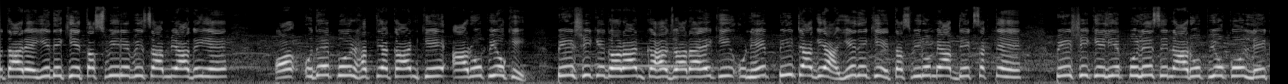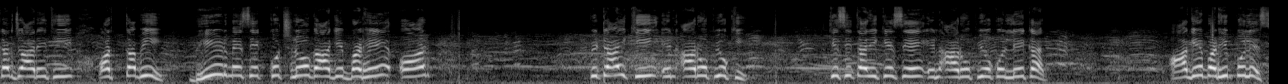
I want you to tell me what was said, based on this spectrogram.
बता रहे हैं। ये देखिए, तस्वीरें भी सामने आ गई हैं और उदयपुर हत्याकांड के आरोपियों की पेशी के दौरान कहा जा रहा है कि उन्हें पीटा गया। ये देखिए, तस्वीरों में आप देख सकते हैं, पेशी के लिए पुलिस इन आरोपियों को लेकर जा रही थी और तभी भीड़ में से कुछ लोग आगे बढ़े और पिटाई की इन आरोपियों की। किसी तरीके से इन आरोपियों को लेकर आगे बढ़ी पुलिस।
